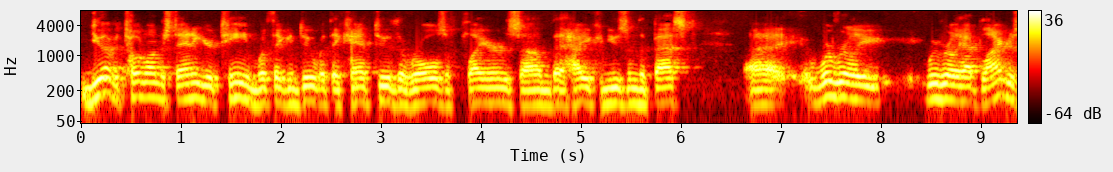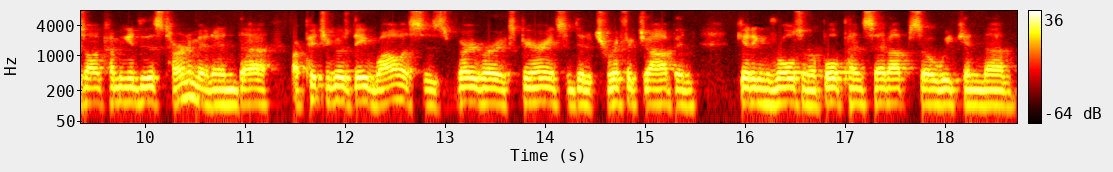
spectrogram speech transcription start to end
you have a total understanding of your team, what they can do, what they can't do, the roles of players, um, the, how you can use them the best. Uh, we're really we really had blinders on coming into this tournament, and uh, our pitching coach Dave Wallace is very very experienced and did a terrific job in getting the roles in our bullpen set up so we can um,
